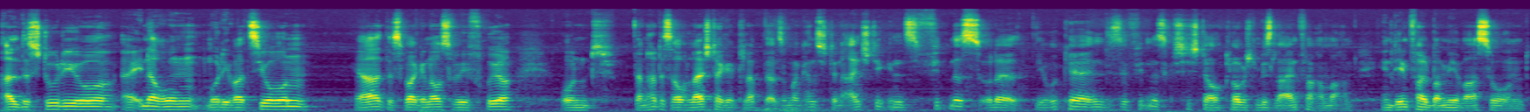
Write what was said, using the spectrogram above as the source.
Altes Studio, Erinnerung, Motivation. Ja, das war genauso wie früher. Und dann hat es auch leichter geklappt. Also man kann sich den Einstieg ins Fitness oder die Rückkehr in diese Fitnessgeschichte auch, glaube ich, ein bisschen einfacher machen. In dem Fall bei mir war es so. Und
